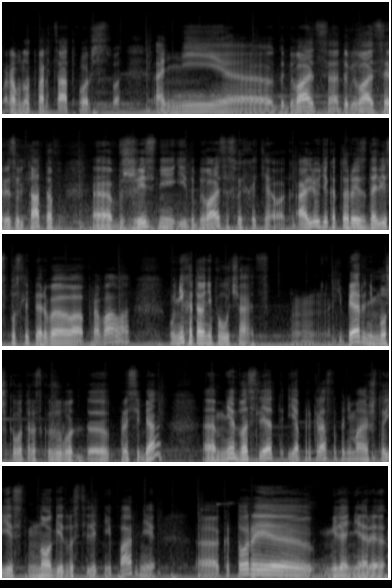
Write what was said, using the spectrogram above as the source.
равно Творца, творчества, они э, добиваются, добиваются результатов э, в жизни и добиваются своих хотелок. А люди, которые сдались после первого провала, у них этого не получается. Теперь немножко вот расскажу вот про себя. Мне 20 лет, я прекрасно понимаю, что есть многие 20-летние парни, которые миллионеры,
